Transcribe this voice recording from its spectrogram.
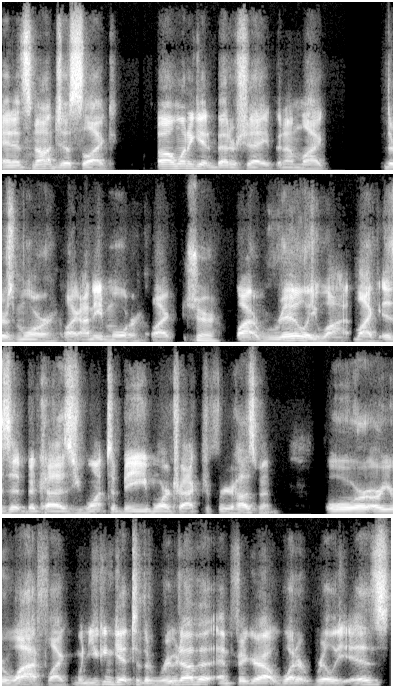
and it's not just like oh i want to get in better shape. And i'm like there's more like i need more. Like sure. why really why? Like is it because you want to be more attractive for your husband? Or or your wife? Like when you can get to the root of it and figure out what it really is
